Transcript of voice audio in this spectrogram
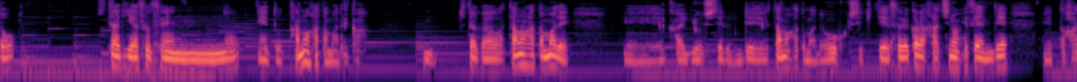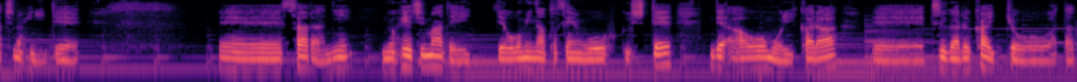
と、北リアス線の、えっと、田野畑までか。うん、北側、田野畑まで、えー、開業してるんで、田野畑まで往復してきて、それから八戸線で、えっと、八戸に出、えー、さらに、野辺島で行って大港線を往復して、で、青森から、えー、津軽海峡を渡っ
